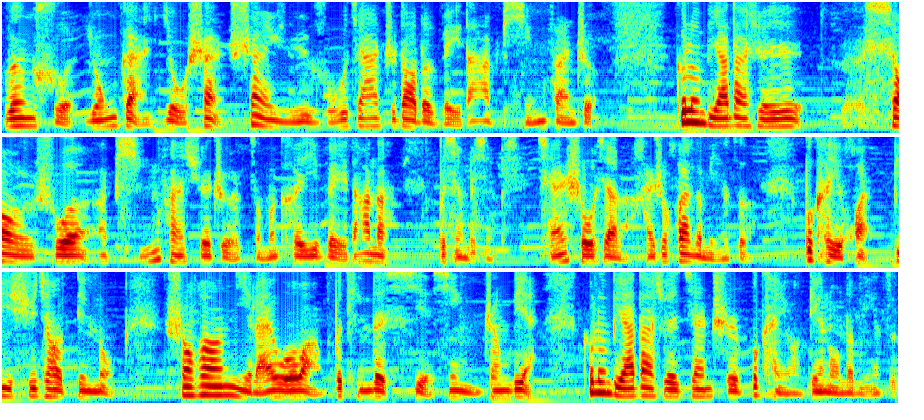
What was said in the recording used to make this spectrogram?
温和、勇敢、友善、善于儒家之道的伟大平凡者。哥伦比亚大学笑说：“啊，平凡学者怎么可以伟大呢？不行，不行，不行！钱收下了，还是换个名字，不可以换，必须叫丁龙。”双方你来我往，不停地写信争辩。哥伦比亚大学坚持不肯用丁龙的名字。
